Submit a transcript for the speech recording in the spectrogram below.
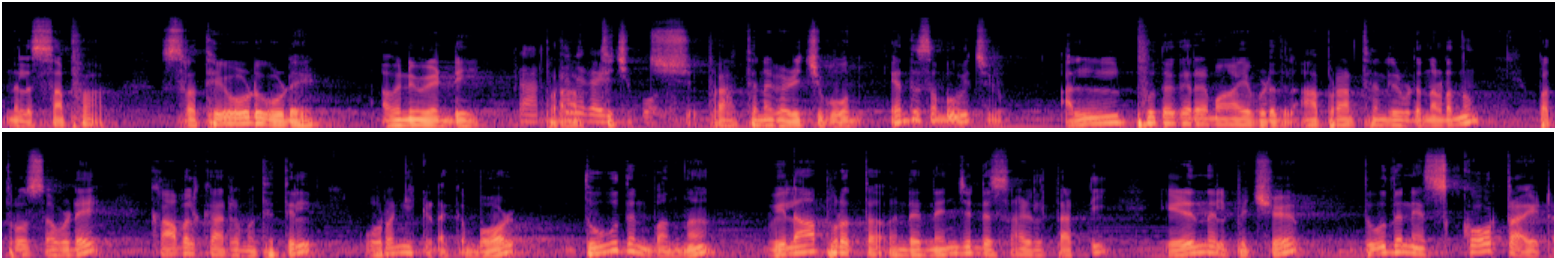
എന്നാൽ സഭ ശ്രദ്ധയോടുകൂടെ അവനു വേണ്ടി പ്രാർത്ഥിച്ചു പ്രാർത്ഥന കഴിച്ചു പോകുന്നു എന്ത് സംഭവിച്ചു? അത്ഭുതകരമായ വിടുതൽ. ആ പ്രാർത്ഥനയിലൂടെ നടന്നു. പത്രോസ് അവിടെ കാവൽക്കാരുടെ മധ്യത്തിൽ ഉറങ്ങിക്കിടക്കുമ്പോൾ ദൂതൻ വന്ന് വിലാപ്പുറത്ത് അവന്റെ നെഞ്ചിന്റെ സൈഡിൽ തട്ടി എഴുന്നേൽപ്പിച്ച് ദൂതനെ സ്കോർട്ടായിട്ട്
